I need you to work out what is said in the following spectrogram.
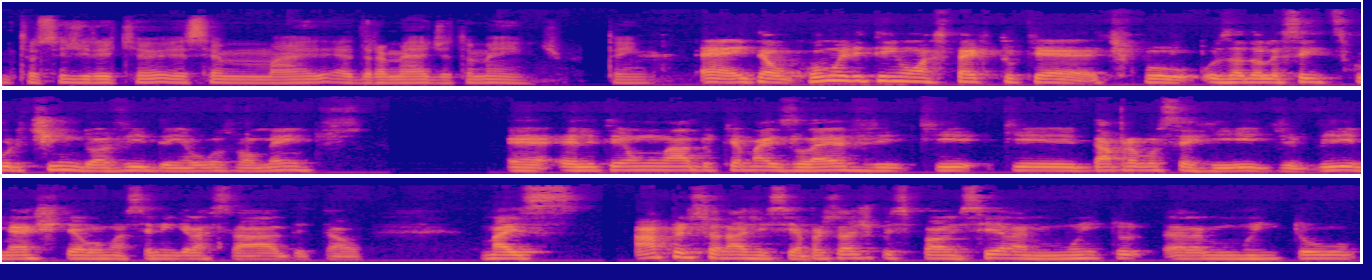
Então você diria que esse é mais é dramédia também? Tipo, tem... É, então, como ele tem um aspecto que é, tipo, os adolescentes curtindo a vida em alguns momentos, é, ele tem um lado que é mais leve, que, que dá para você rir, de vira e mexe tem alguma cena engraçada e tal. Mas a personagem em si, a personagem principal em si, ela é muito, ela é muito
